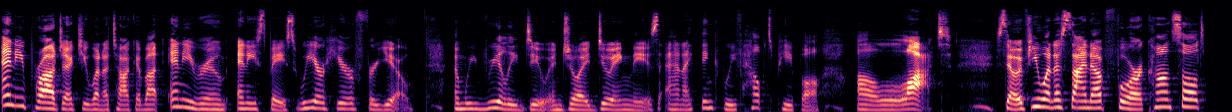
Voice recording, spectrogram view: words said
any project you want to talk about, any room, any space. We are here for you. And we really do enjoy doing these. And I think we've helped people a lot. So if you want to sign up for a consult,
